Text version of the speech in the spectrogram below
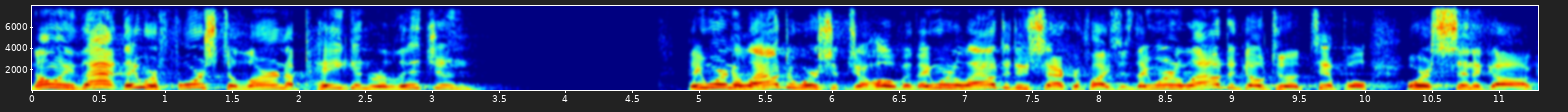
Not only that, they were forced to learn a pagan religion. They weren't allowed to worship Jehovah. They weren't allowed to do sacrifices. They weren't allowed to go to a temple or a synagogue.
